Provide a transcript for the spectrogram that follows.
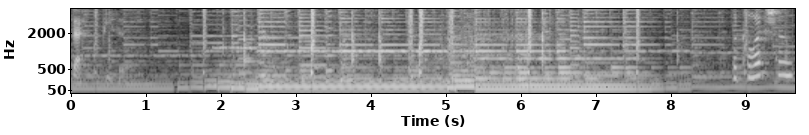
best pieces. Collection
